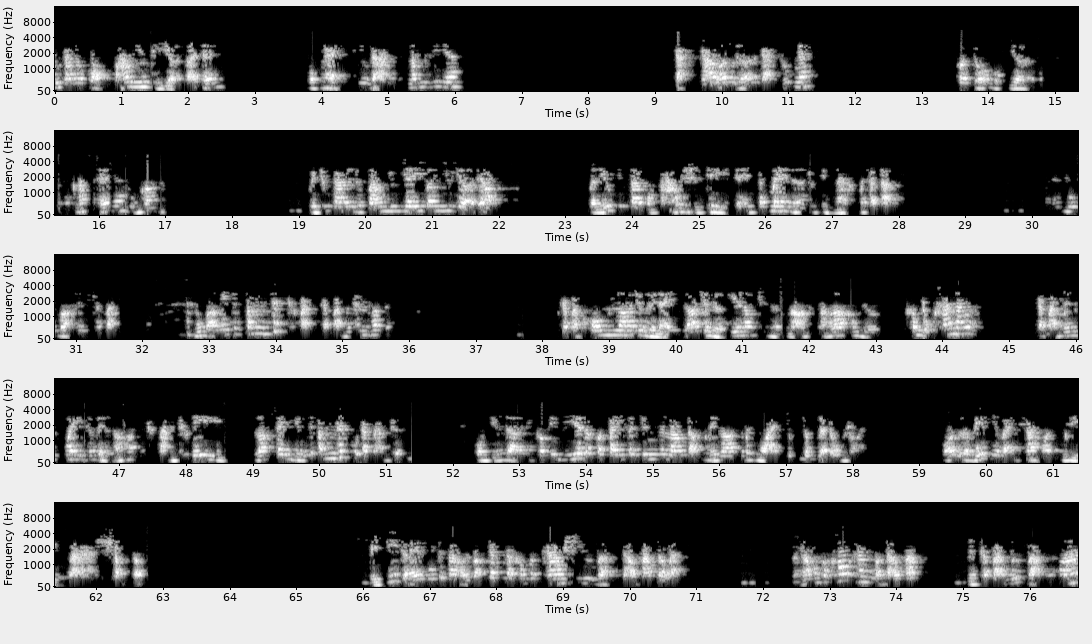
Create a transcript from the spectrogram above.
chúng ta đâu còn bao nhiêu thì giờ tại thế một ngày thiên đàng năm thế gian càng cao hơn nữa càng rút ngắn. Có chỗ một giờ một năm thế gian cũng có vì chúng ta đã được bao nhiêu giây, bao nhiêu giờ để học? Và nếu chúng ta còn tạo sự trì để chấp mê nữa, thì chừng nào mới thành đạo buông bỏ hết các bạn. Buông bỏ ngay trong tâm thức các bạn các bạn mới thanh thoát được. Các bạn ôm lo cho người này, lo cho người kia, lo cho người nọ, bạn lo không được, không đủ khả năng. Các bạn nên quay trở về nó, các bạn trước đi, lo xây dựng cái tâm thức của các bạn trước. Còn chuyện đời thì có cái vía đó, có tay, có chân, nó lao động để lo cho bên ngoài, chút chút là đủ rồi mỗi người biết như vậy sao họ liền và sống tốt vì trí tuệ của cái xã hội vật chất nó không có cao siêu và đạo pháp đâu ạ. Mà nó không có khó khăn và đạo pháp. Nên các bạn bước vào hóa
